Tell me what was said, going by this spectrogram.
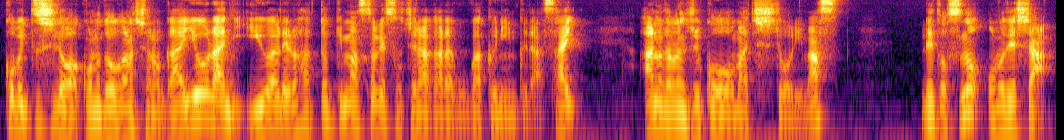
個別指導はこの動画の下の概要欄に URL 貼っておきますのでそちらからご確認ください。あなたの受講をお待ちしております。レトスの小野でした。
